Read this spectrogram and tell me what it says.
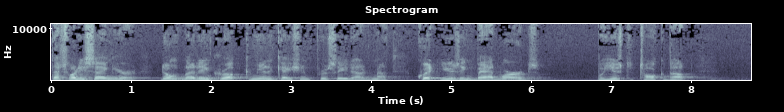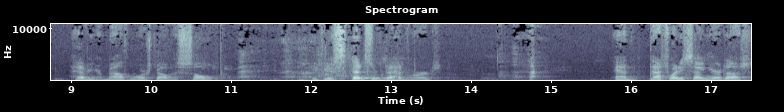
That's what he's saying here. Don't let any corrupt communication proceed out of your mouth. Quit using bad words. We used to talk about having your mouth washed out with soap if you said some bad words. And that's what he's saying here to us.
